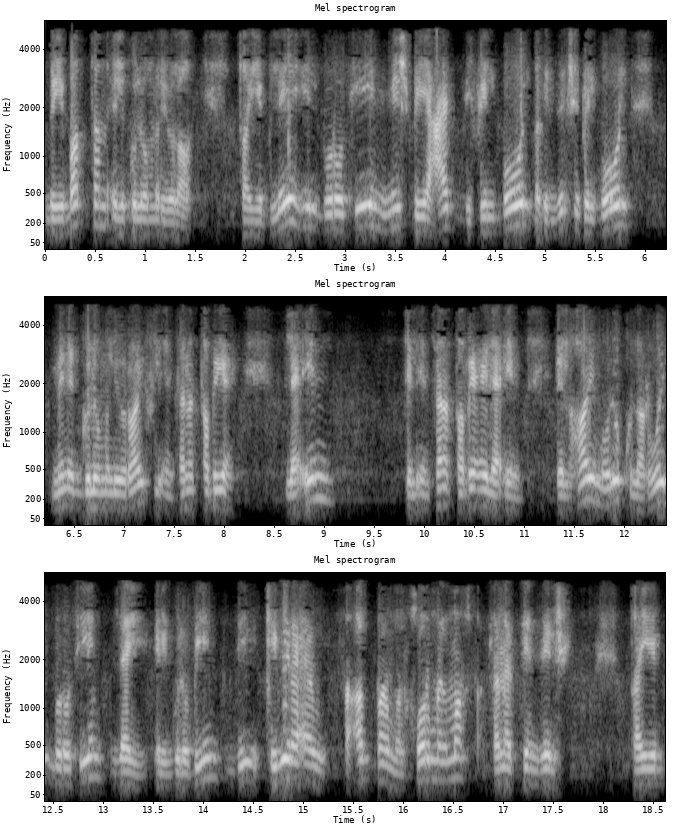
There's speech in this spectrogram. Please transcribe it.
بيبطن ال glomeruli. طيب ليه البروتين مش بيعدي في البول ما بينزلش في البول من ال glomeruli في الإنسان الطبيعي؟ لأن في الإنسان الطبيعي لأن ال high molecular weight protein زي الجلوبين دي كبيرة قوي فأكبر من خرم المصفى فما بتنزلش. طيب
